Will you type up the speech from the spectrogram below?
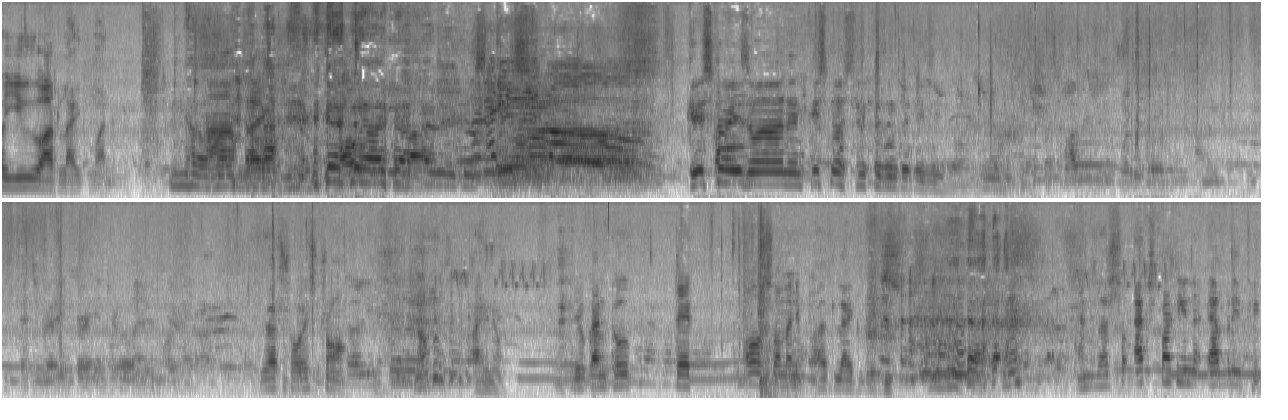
you are like one. No. I'm like Krishna is one and Krishna's representative is one. You are so strong. No? I know. You can to take oh so many paths like this. And you are so expert in everything.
